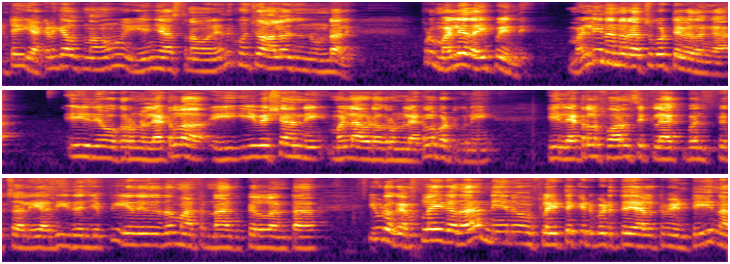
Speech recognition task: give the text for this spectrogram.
అంటే ఎక్కడికి వెళ్తున్నాము ఏం చేస్తున్నాము అనేది కొంచెం ఆలోచన ఉండాలి. ఇప్పుడు మళ్ళీ అది అయిపోయింది. మళ్ళీ నన్ను రెచ్చగొట్టే విధంగా ఇది ఒక రెండు లెటర్ల ఈ ఈ విషయాన్ని మళ్ళీ ఆవిడ ఒక రెండు లెటర్లు పట్టుకుని ఈ లెటర్లు ఫారెన్సిక్ ల్యాక్ పంపించాలి అది ఇది అని చెప్పి ఏదేదేదో మాట నాకు పిల్లంట ఈవిడ ఒక ఎంప్లాయీ కదా నేను ఫ్లైట్ టికెట్ పెడితే వెళ్ళటం ఏంటి నా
